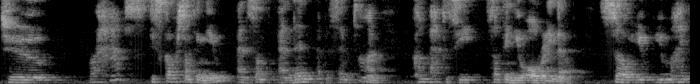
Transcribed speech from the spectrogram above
to perhaps discover something new and some and then at the same time come back to see something you already know. So you you might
